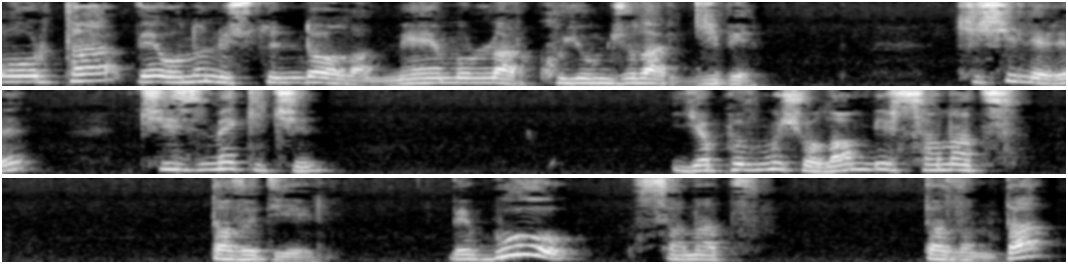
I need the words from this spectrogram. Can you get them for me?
orta ve onun üstünde olan memurlar, kuyumcular gibi kişileri çizmek için yapılmış olan bir sanat dalı diyelim. Ve bu sanat dalında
